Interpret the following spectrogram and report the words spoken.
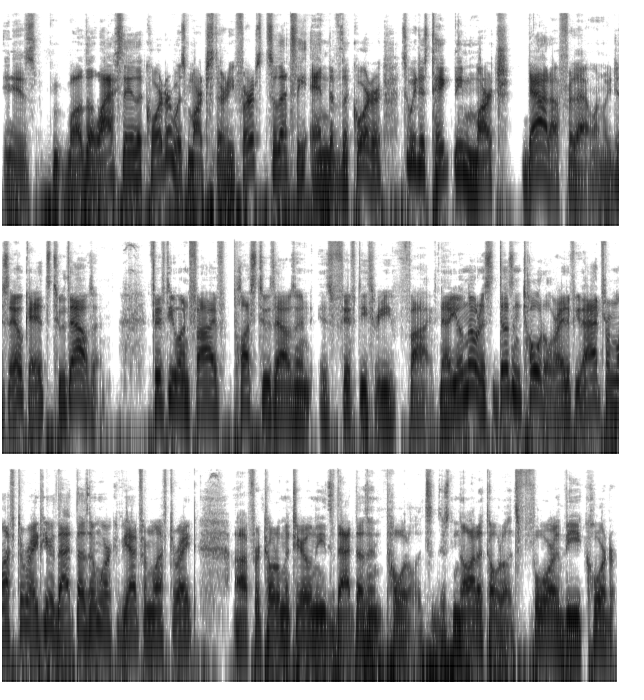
is, well, the last day of the quarter was March 31st. So that's the end of the quarter. So we just take the March data for that one. We just say, okay, it's 2000. 51.5 plus 2,000 is 53.5. Now you'll notice it doesn't total, right? If you add from left to right here, that doesn't work. If you add from left to right uh, for total material needs, that doesn't total. It's just not a total. It's for the quarter.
